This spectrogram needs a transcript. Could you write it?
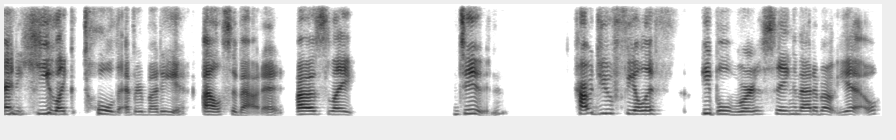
and he like told everybody else about it, I was like, dude, how would you feel if people were saying that about you?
